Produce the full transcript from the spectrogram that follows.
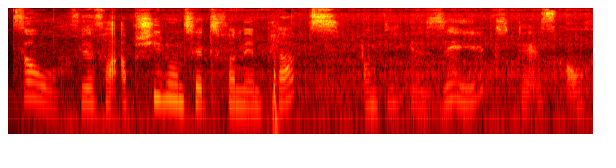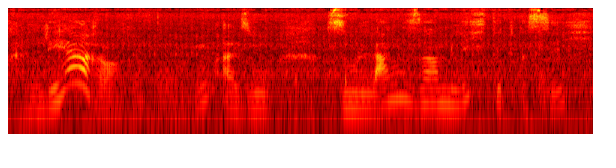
So, wir verabschieden uns jetzt von dem Platz. Und wie ihr seht, der ist auch leerer geworden. Also so langsam lichtet es sich.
